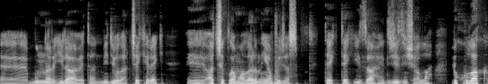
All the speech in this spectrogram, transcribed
e, bunları ilaveten videolar çekerek e, açıklamalarını yapacağız. Tek tek izah edeceğiz inşallah. Bir kulak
